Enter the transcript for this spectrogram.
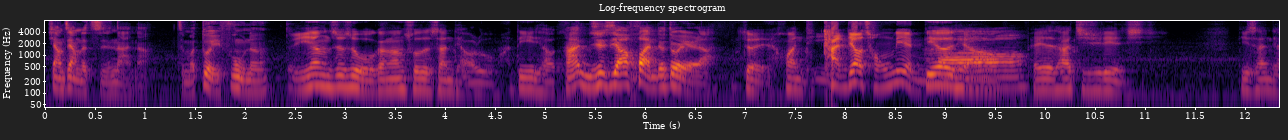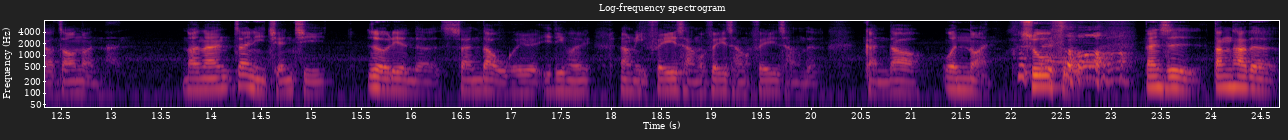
像这样的直男啊，怎么对付呢？一样就是我刚刚说的三条路嘛。第一条，啊，你就是要换就对了啦。对，换题；砍掉重练。第二条哦，陪着他继续练习；第三条，找暖男。暖男在你前期热恋的三到五个月，一定会让你非常非常非常的感到温暖、舒服。但是当他的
